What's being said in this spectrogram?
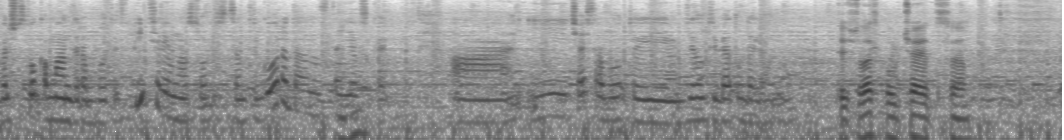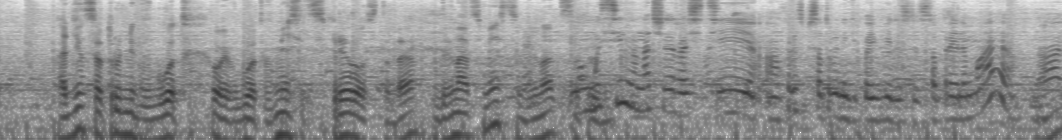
большинство команды работает в Питере, у нас офис в центре города, на Достоевской. А, И часть работы делают ребята удаленно. То есть у вас получается один сотрудник в год, ой, в год, в месяц прироста, да? 12 месяцев, 12 Ну, мы сотрудников. сильно начали расти. а, В принципе, сотрудники появились с апреля-мая, да,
